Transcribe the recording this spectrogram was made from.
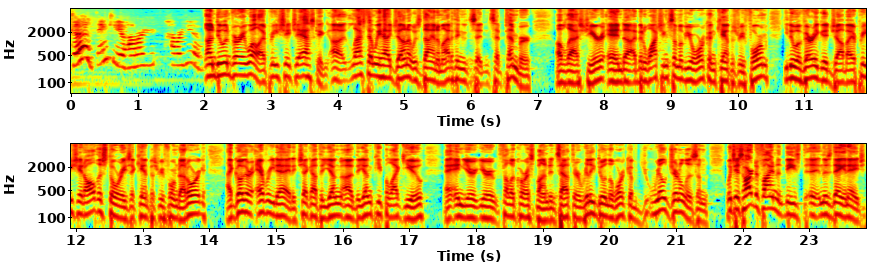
Good, thank you. How are you? How are you? I'm doing very well. I appreciate you asking. Uh, last time we had John, it was Dynamite. I think it's in September of last year. And uh, I've been watching some of your work on campus reform. You do a very good job. I appreciate all the stories at campusreform.org. I go there every day to check out the young uh, the young people like you and your your fellow correspondents out there really doing the work of real journalism, which is hard to find in these in this day and age.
